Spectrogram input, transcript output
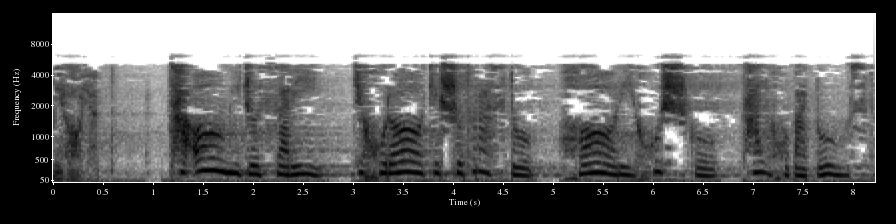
می آید تعامی جز سری که خوراک شتر است و خاری خشک و تلخ و بدبوست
